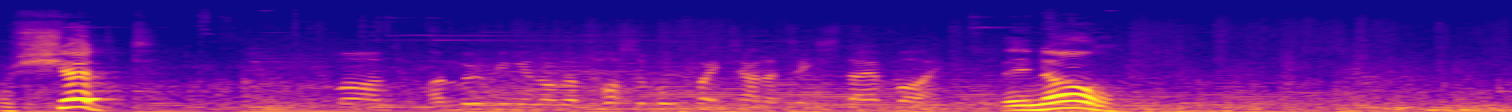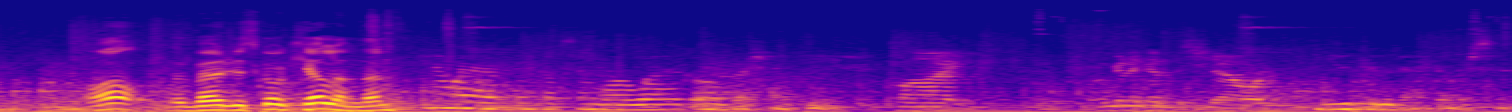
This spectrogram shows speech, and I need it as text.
Oh shit! Command, I'm moving in on a possible fatality. Stand by. They know. Well, we better just go kill him then. You know what? I think of some more while I go brush my teeth. Fine. I'm gonna hit the shower. You do that, Dorson.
